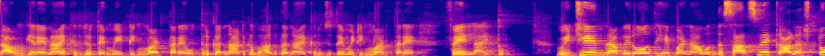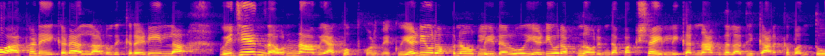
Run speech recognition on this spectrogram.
ದಾವಣಗೆರೆ ನಾಯಕರ ಜೊತೆ ಮೀಟಿಂಗ್ ಮಾಡ್ತಾರೆ, ಉತ್ತರ ಕರ್ನಾಟಕ ಭಾಗದ ನಾಯಕರ ಜೊತೆ ಮೀಟಿಂಗ್ ಮಾಡ್ತಾರೆ. ಫೇಲ್ ಆಯಿತು. ವಿಜಯೇಂದ್ರ ವಿರೋಧಿ ಬಣ. ಒಂದು ಸಾಸಿವೆ ಕಾಳಷ್ಟು ಆ ಕಡೆ ಈ ಕಡೆ ಅಲ್ಲಾಡೋದಕ್ಕೆ ರೆಡಿ ಇಲ್ಲ. ವಿಜಯೇಂದ್ರ ಅವ್ರನ್ನ ನಾವು ಯಾಕೆ ಒಪ್ಕೊಳ್ಬೇಕು? ಯಡಿಯೂರಪ್ಪನವ್ರ ಲೀಡರು ಯಡಿಯೂರಪ್ಪನವರಿಂದ ಪಕ್ಷ ಇಲ್ಲಿ ಕರ್ನಾಟಕದಲ್ಲಿ ಅಧಿಕಾರಕ್ಕೆ ಬಂತು.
